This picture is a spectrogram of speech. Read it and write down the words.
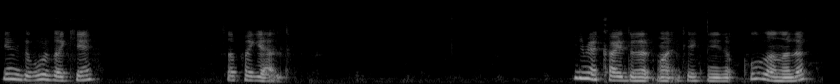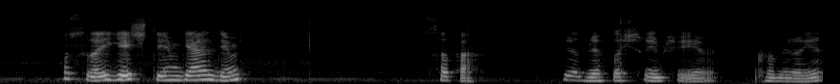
Şimdi buradaki sapa geldim. ilmek kaydırma tekniğini kullanarak o sırayı geçtim, geldim sapa. Biraz yaklaştırayım şeyi kamerayı.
